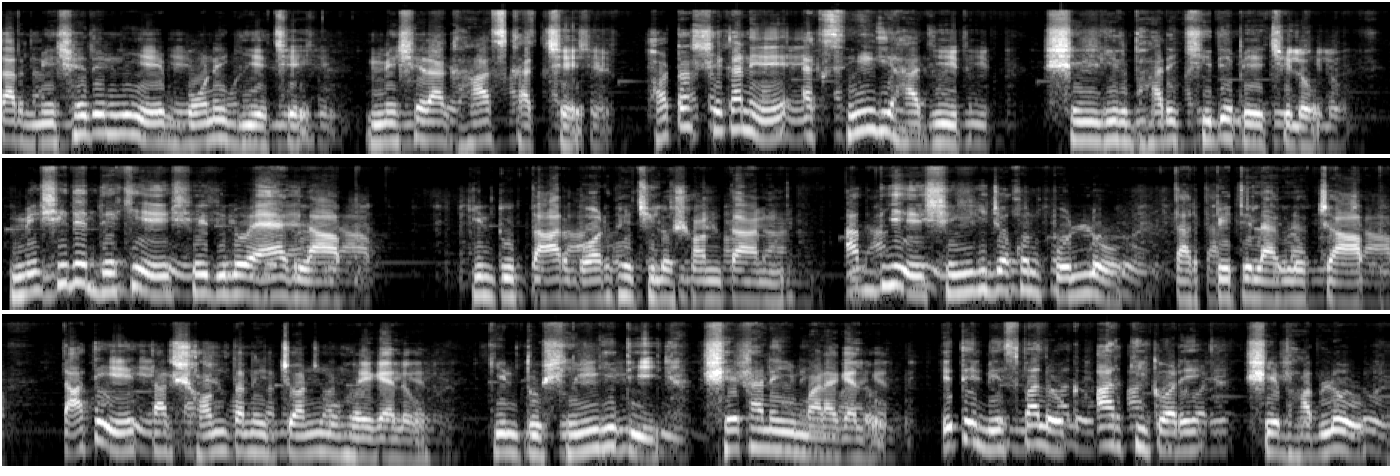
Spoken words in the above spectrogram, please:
তার মেষেদের নিয়ে বনে গিয়েছে, মেষেরা ঘাস খাচ্ছে। হঠাৎ সেখানে এক সিংহী হাজির। সিংহীর ভারী খিদে পেয়েছিল। মেষেদের দেখে সে দিল এক লাভ কিন্তু তার গর্ভে ছিল সন্তান। লাভ দিয়ে সিংহী যখন পড়ল, তার পেটে লাগল চাপ। তাতে তার সন্তানের জন্ম হয়ে গেল। কিন্তু সিংহীটি সেখানেই মারা গেল। এতে মেষপালক আর কি করে? সে ভাবলো,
